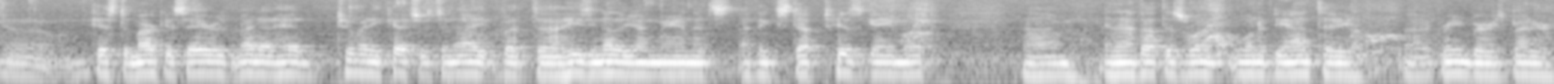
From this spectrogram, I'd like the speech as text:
I guess Demarcus Ayers might not have had too many catches tonight, but uh, he's another young man that's, I think, stepped his game up. Um, And then I thought this was one of, one of Deontay uh, Greenberry's better,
